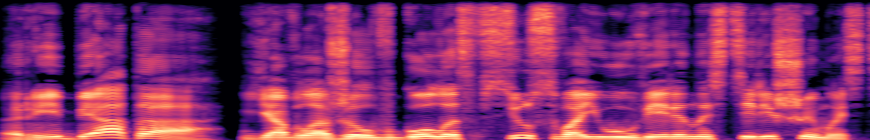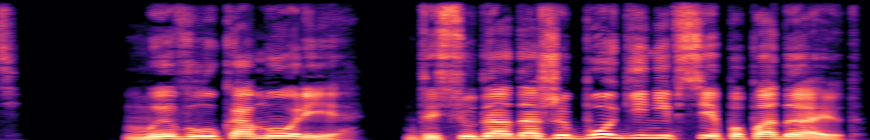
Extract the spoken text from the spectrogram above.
«Ребята!» — я вложил в голос всю свою уверенность и решимость. «Мы в Лукоморье, да сюда даже боги не все попадают.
